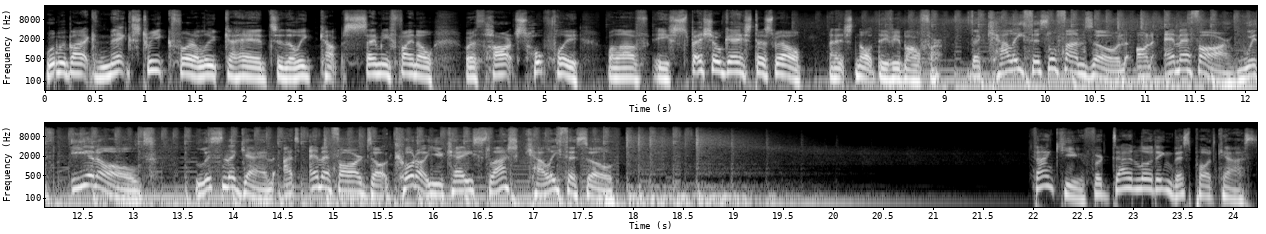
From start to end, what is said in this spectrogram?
We'll be back next week for a look ahead to the League Cup semi final with Hearts. Hopefully, we'll have a special guest as well, and it's not Davy Balfour. The Caley Thistle Fan Zone on MFR with Ian Auld. Listen again at mfr.co.uk slash Caley Thistle. Thank you for downloading this podcast.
